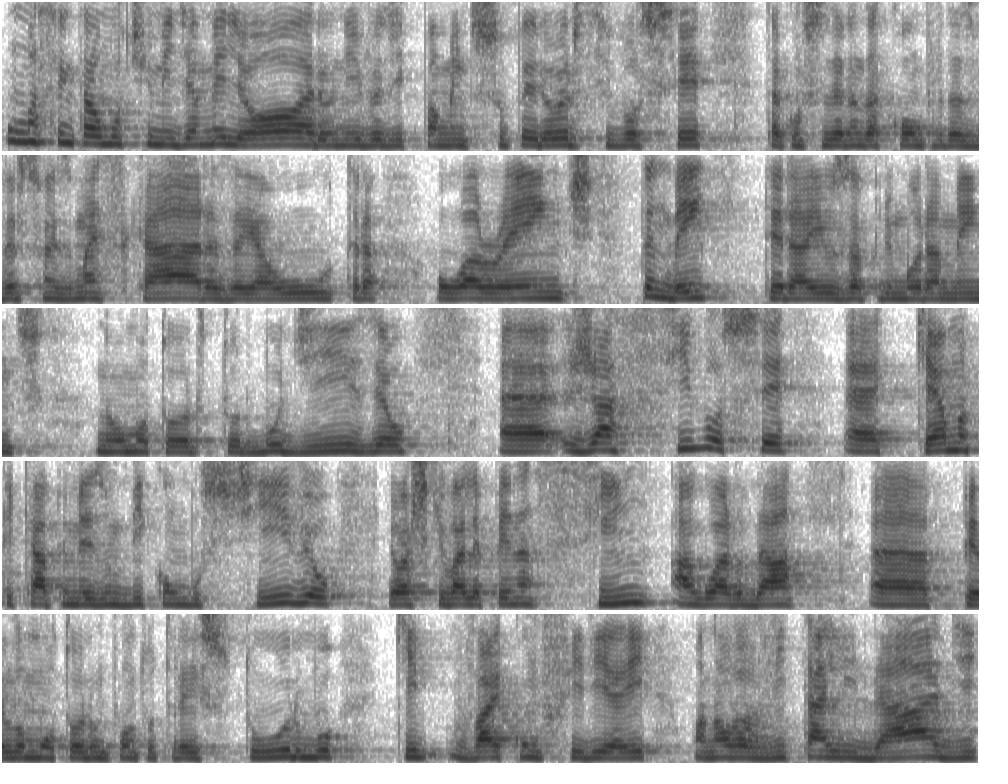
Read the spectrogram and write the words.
uma central multimídia melhor, o nível de equipamento superior, se você está considerando a compra das versões mais caras, aí a Ultra ou a Range, também terá aí os aprimoramentos no motor turbo diesel. Uh, já se você uh, quer uma picape mesmo bicombustível, eu acho que vale a pena sim aguardar uh, pelo motor 1.3 turbo, que vai conferir aí uma nova vitalidade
